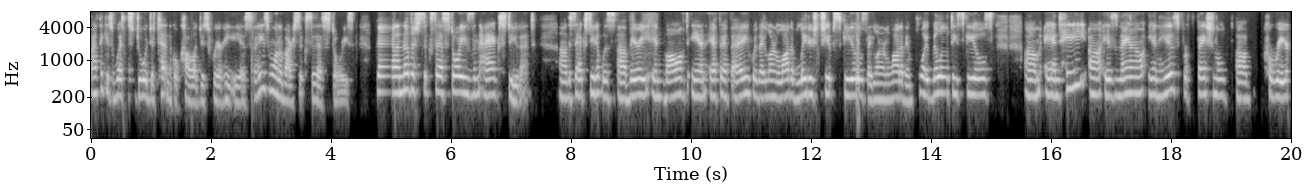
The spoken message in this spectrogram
I think it's West Georgia Technical College is where he is. So he's one of our success stories. Got another success story is an ag student. Uh, this ag student was uh, very involved in FFA, where they learn a lot of leadership skills, they learn a lot of employability skills, um, and he uh, is now in his professional uh, career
